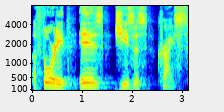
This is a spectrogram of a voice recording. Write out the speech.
authority is Jesus Christ.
